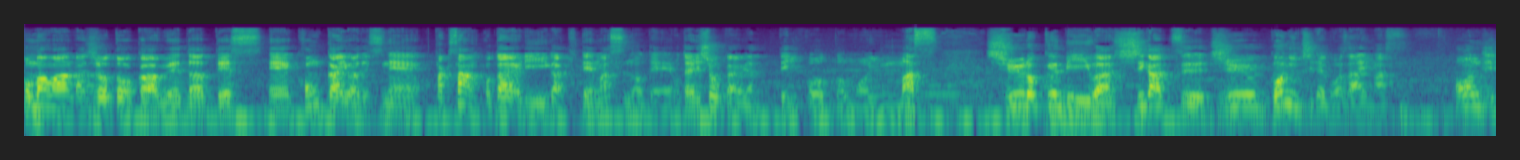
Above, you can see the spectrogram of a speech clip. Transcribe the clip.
こんばんは、ラジオトーカー上田です、えー今回はですね、たくさんお便りが来てますので、お便り紹介をやっていこうと思います。収録日は4月15日でございます。本日、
